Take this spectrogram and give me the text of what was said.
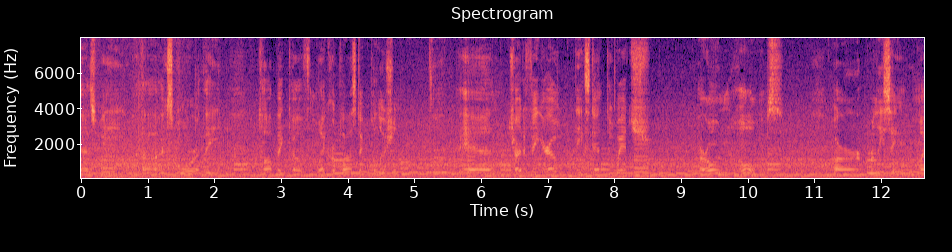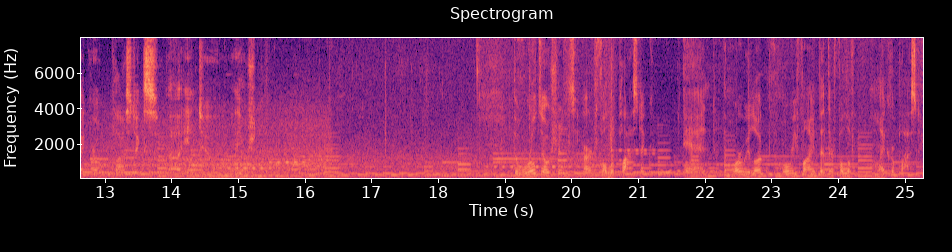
as we uh, explore the topic of microplastic pollution and try to figure out the extent to which our own homes are releasing microplastics uh, into the ocean. The world's oceans are full of plastic, and the more we look, the more we find that they're full of microplastic.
